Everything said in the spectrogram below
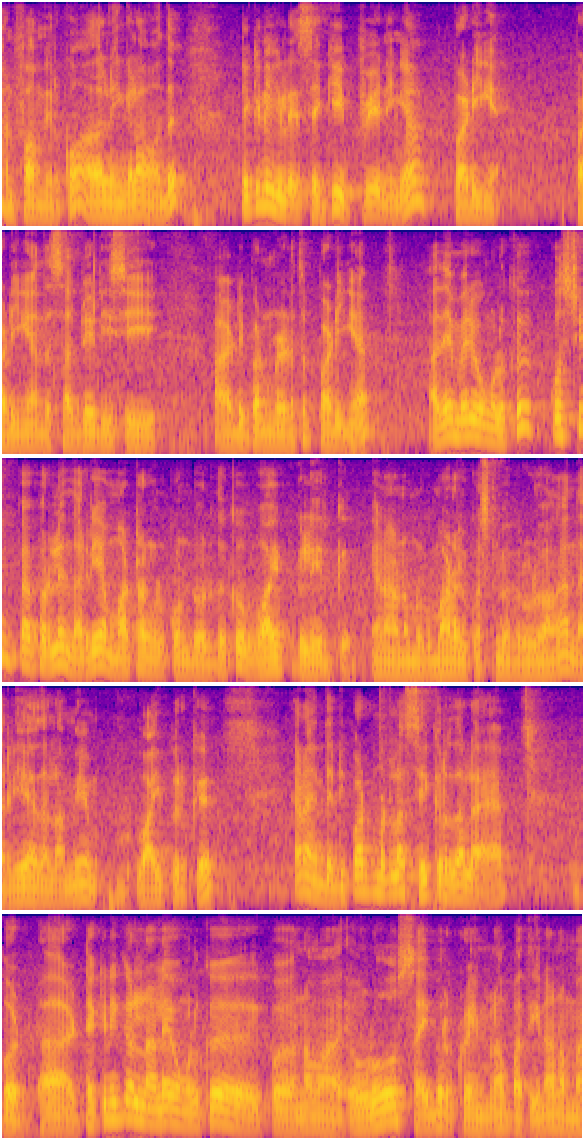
கன்ஃபார்ம் இருக்கும். அதில் நீங்களாம் வந்து டெக்னிக்கல் எஸ்ஐக்கு இப்போயே நீங்கள் படிங்க. படிங்க. அந்த சப்ஜெக்ட் இசி டிபார்ட்மெண்ட் எடுத்து படிங்க. அதேமாரி உங்களுக்கு கொஸ்டின் பேப்பர்லேயும் நிறைய மாற்றங்கள் கொண்டு வரதுக்கு வாய்ப்புகள் இருக்குது ஏன்னா நம்மளுக்கு மாடல் கொஸ்டின் பேப்பர் விடுவாங்க. நிறைய இதெல்லாமே வாய்ப்பு இருக்குது ஏன்னா இந்த டிபார்ட்மெண்ட்லாம் சேர்க்குறதால இப்போ டெக்னிக்கல்னாலே உங்களுக்கு இப்போ நம்ம எவ்வளோ சைபர் க்ரைம்லாம் பார்த்திங்கன்னா நம்ம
